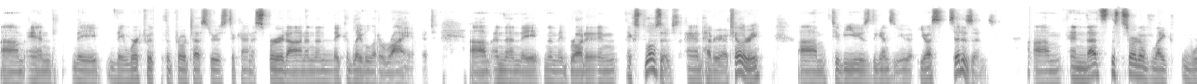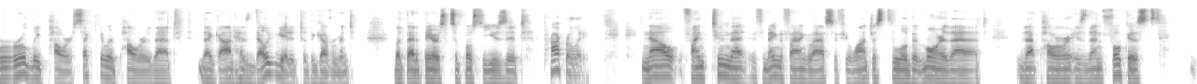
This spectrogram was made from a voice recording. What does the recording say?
Um, and they they worked with the protesters to kind of spur it on, and then they could label it a riot. Um, and then they then they brought in explosives and heavy artillery um, to be used against U- U.S. citizens. Um, and that's the sort of like worldly power, secular power that that God has delegated to the government, but that they are supposed to use it properly. Now fine tune that with a magnifying glass if you want just a little bit more. That that power is then focused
